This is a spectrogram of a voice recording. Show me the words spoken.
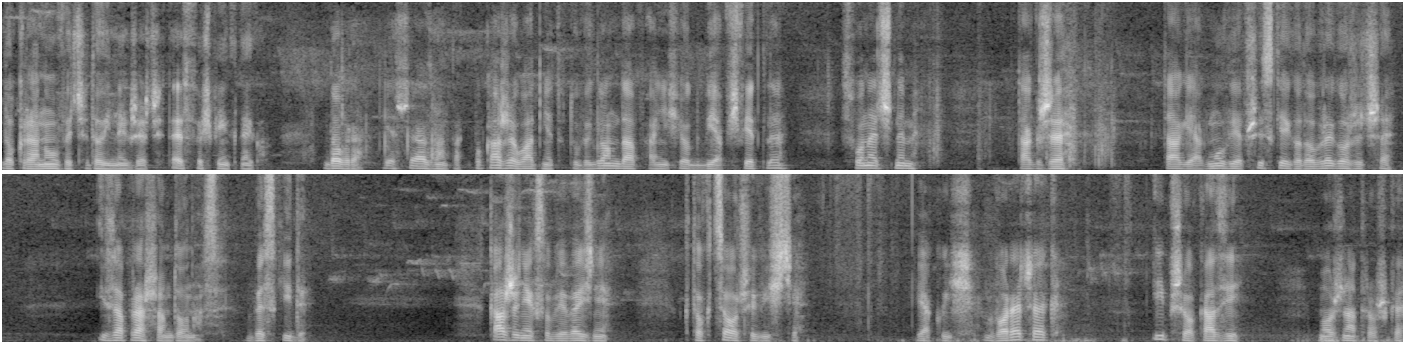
do kranowy czy do innych rzeczy. To jest coś pięknego. Dobra, jeszcze raz Wam tak pokażę. Ładnie to tu wygląda. Fajnie się odbija w świetle słonecznym. Także, tak jak mówię, wszystkiego dobrego życzę i zapraszam do nas w Beskidy. Każdy niech sobie weźmie, kto chce oczywiście, jakiś woreczek i przy okazji można troszkę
